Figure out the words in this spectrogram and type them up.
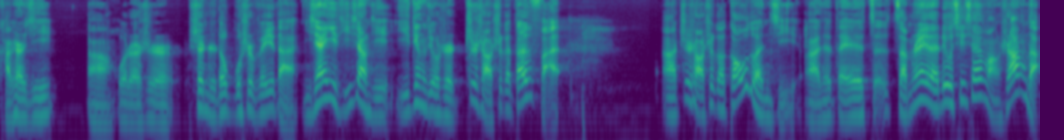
卡片机啊，或者是甚至都不是微单，你现在一提相机，一定就是至少是个单反。啊，至少是个高端机啊，就得怎怎么着也得六七千往上的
